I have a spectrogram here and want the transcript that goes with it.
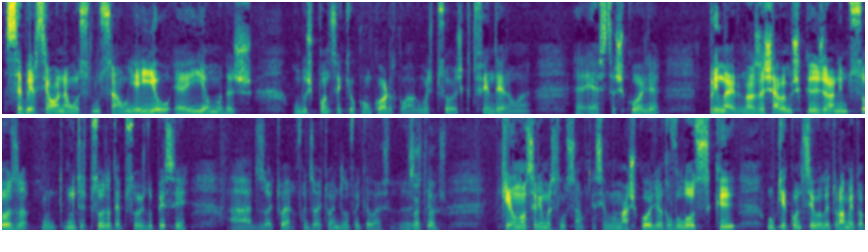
saber se é ou não a solução, e aí, eu, aí é uma das um dos pontos em que eu concordo com algumas pessoas que defenderam a, a esta escolha, Primeiro, nós achávamos que Jerónimo de Sousa, muito, muitas pessoas, até pessoas do PC, há 18 anos, foi 18 anos, não foi? Que ele, 18 anos. Que ele não seria uma solução, que tinha sido uma má escolha. Revelou-se que o que aconteceu eleitoralmente ao,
